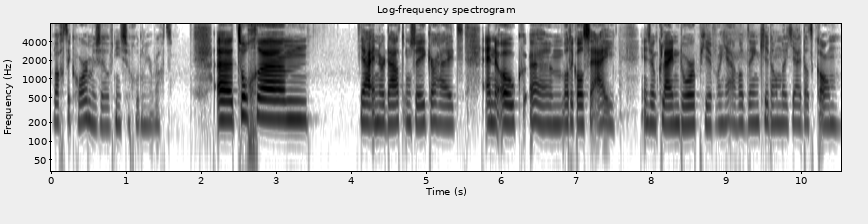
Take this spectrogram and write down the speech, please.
wacht, ik hoor mezelf niet zo goed meer. Wacht. Eh, toch, ehm, ja, inderdaad, onzekerheid. En ook, ehm, wat ik al zei, in zo'n klein dorpje... van ja, wat denk je dan dat jij dat kan?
